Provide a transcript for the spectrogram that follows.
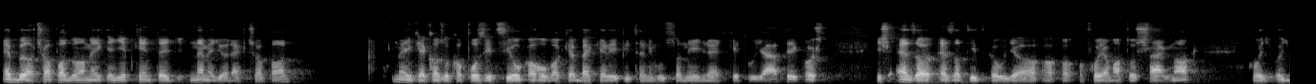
ebből a csapatból, amelyik egyébként egy, nem egy öreg csapat, melyikek azok a pozíciók, ahova be kell építeni 24-re egy-két új játékost, és ez a, ez a titka ugye a, a, a folyamatosságnak, hogy, hogy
